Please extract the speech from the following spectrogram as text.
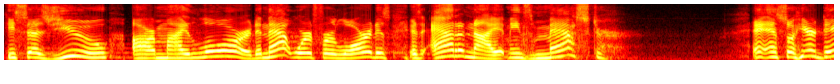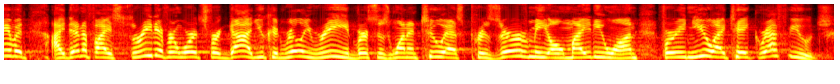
He says, You are my Lord. And that word for Lord is, is Adonai, it means master. And, so here David identifies three different words for God. You could really read verses 1 and 2 as Preserve me, Almighty One, for in you I take refuge.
